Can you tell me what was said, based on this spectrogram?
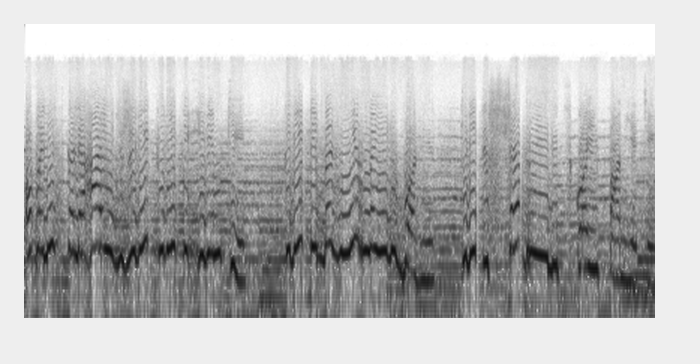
обеліска лягають живі квіти і вінки, квіти безмірної любові, квіти щедрої людської пам'яті.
